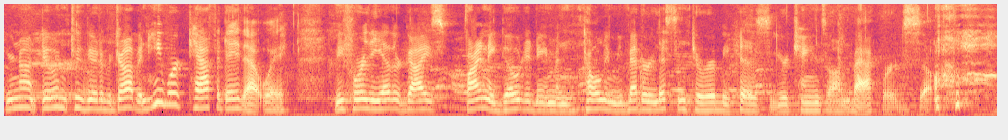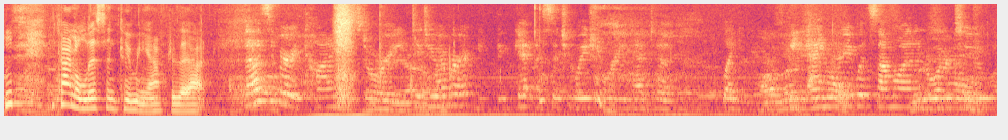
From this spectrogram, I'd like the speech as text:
you're not doing too good of a job. And he worked half a day that way before the other guys finally goaded him and told him, you better listen to her because your chain's on backwards. So he kind of listened to me after that. That's a very kind story. Did you ever get in a situation where you had to like be angry with someone in order to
